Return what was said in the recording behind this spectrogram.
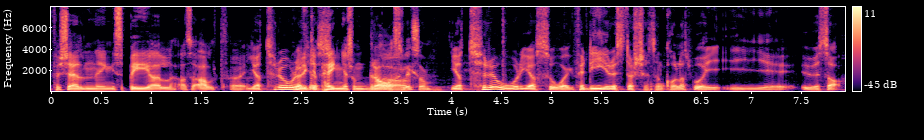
försäljning, spel, alltså allt. Ja, Jag Hur tror, att mycket jag, pengar som dras Ja. liksom. jag tror jag såg, för det är ju det största som kollas på i, i USA.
